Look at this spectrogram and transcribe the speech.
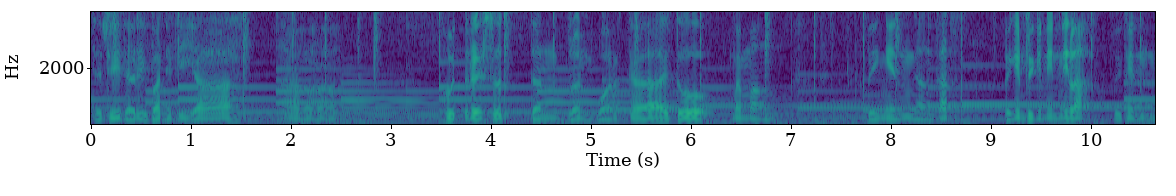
Jadi dari panitia eh, Hood Resut dan Bulan Keluarga itu memang pengen ngangkat, pengen bikin inilah, bikin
